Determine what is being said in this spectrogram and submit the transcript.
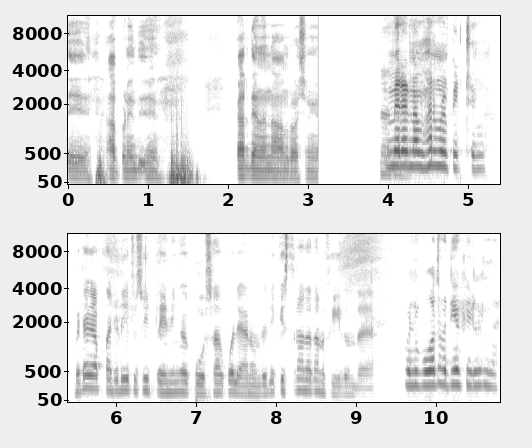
ਤੇ ਆਪਣੇ ਦ- ਘਰਦਿਆਂ ਦਾ ਨਾਮ ਰੋਸ਼ਨ ਮੇਰਾ ਨਾਮ ਹਰਮਨਪ੍ਰੀਤ ਸਿੰਘ। ਬੇਟਾ ਆਪਾਂ ਜਿਹੜੀ ਤੁਸੀਂ ਟ੍ਰੇਨਿੰਗ ਕੋਚ ਸਾਹਿਬ ਕੋਲ ਲੈਣ ਹੁੰਦੇ ਜੀ ਕਿਸ ਤਰ੍ਹਾਂ ਦਾ ਤੁਹਾਨੂੰ ਫੀਲ ਹੁੰਦਾ ਹੈ? ਮੈਨੂੰ ਬਹੁਤ ਵਧੀਆ ਫੀਲ ਹੁੰਦਾ ਹੈ।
